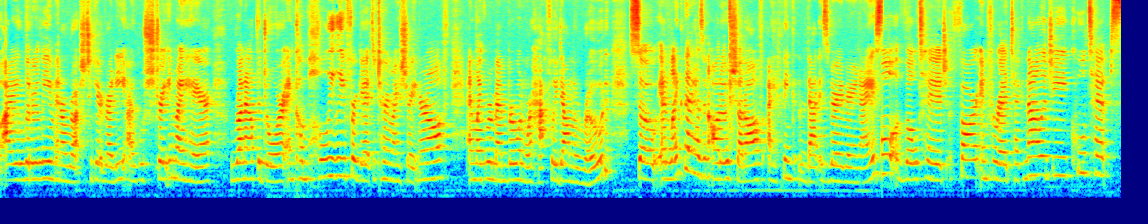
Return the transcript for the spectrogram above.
I literally am in a rush to get ready. I will straighten my hair, run out the door, and completely forget to turn my straightener off and like remember when we're halfway down the road. So I like that it has an auto shut off. I think that is very, very nice. Full voltage, far infrared technology, cool tips,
